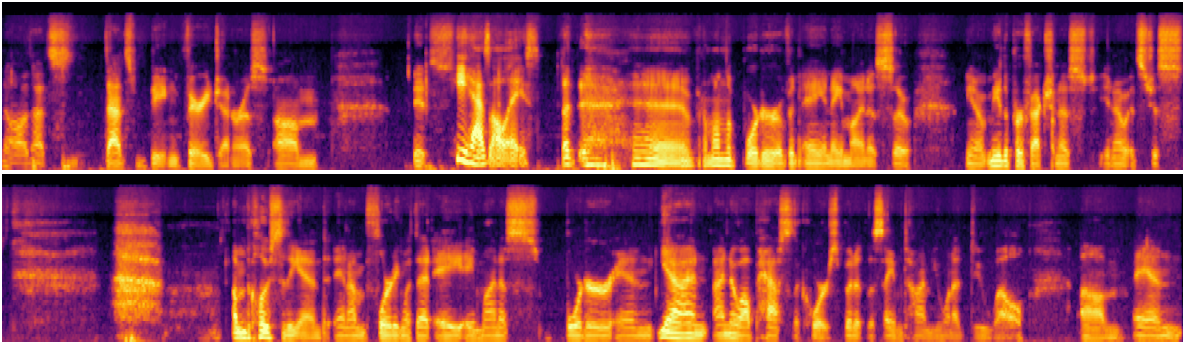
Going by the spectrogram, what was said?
No, that's that's being very generous. Um, it's he has all A's, uh, but I'm on the border of an A and A minus. So, you know, me the perfectionist. You know, it's just I'm close to the end, and I'm flirting with that A A minus border. And yeah, and I know I'll pass the course, but at the same time, you want to do well. Um, and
